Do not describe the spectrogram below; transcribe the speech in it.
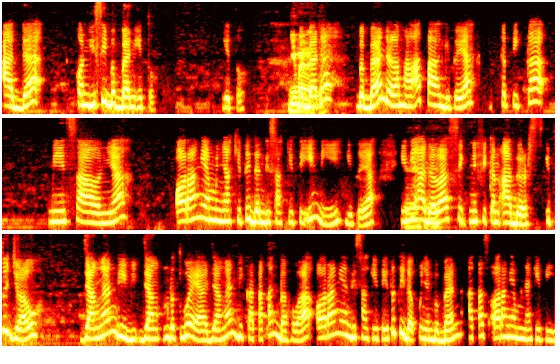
ada kondisi beban itu, gitu. Gimana bebannya beban dalam hal apa gitu ya ketika misalnya orang yang menyakiti dan disakiti ini gitu ya ini mm -hmm. adalah significant others itu jauh jangan di jang, menurut gue ya jangan dikatakan bahwa orang yang disakiti itu tidak punya beban atas orang yang menyakiti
